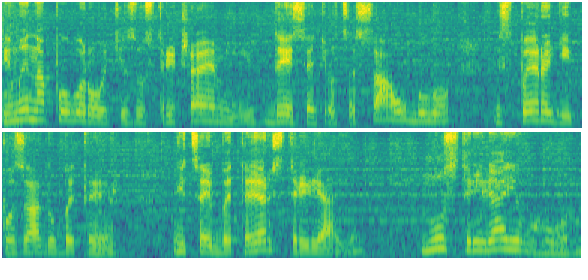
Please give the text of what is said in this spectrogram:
І ми на повороті зустрічаємо їх. Десять оце САУ було, і спереді, і позаду БТР. І цей БТР стріляє. Ну, стріляє вгору.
